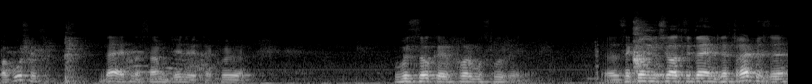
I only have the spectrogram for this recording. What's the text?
покушать, да, это на самом деле такое высокая форма служения. Э, Законы начала едаем для трапезы,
